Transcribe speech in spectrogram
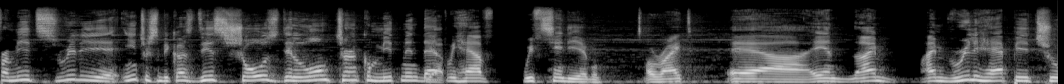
for me, it's really interesting because this shows the long-term commitment that Yep. we have with San Diego. All right, uh, and I'm I'm really happy to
